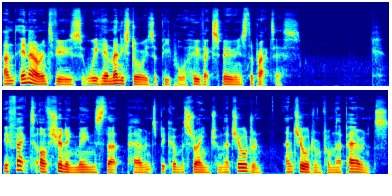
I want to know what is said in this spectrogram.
And in our interviews, we hear many stories of people who've experienced the practice. The effect of shunning means that parents become estranged from their children and children from their parents.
